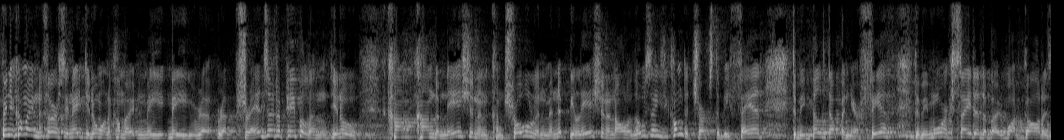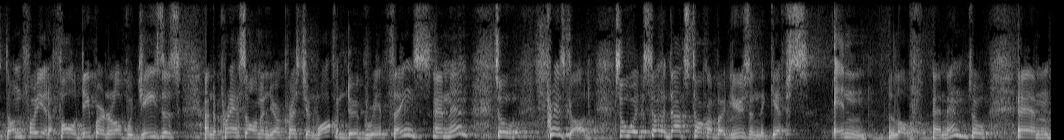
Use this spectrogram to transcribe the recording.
When you come out on a Thursday night, you don't want to come out and me, me rip, shreds out of people and, you know, con- condemnation and control and manipulation and all of those things. You come to church to be fed, to be built up in your faith, to be more excited about what God has done for you, to fall deeper in love with Jesus, and to press on in your Christian walk and do great things. Amen. So, praise God. So, that's talking about using the gifts in love. Amen. So, um,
